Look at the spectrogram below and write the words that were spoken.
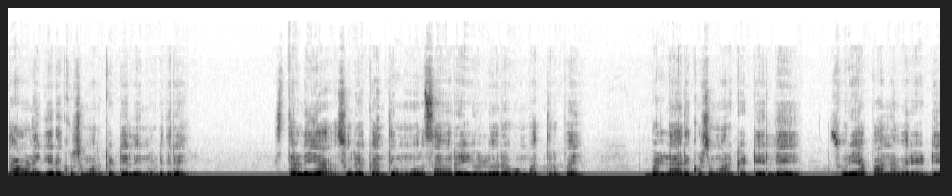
ದಾವಣಗೆರೆ ಕೃಷಿ ಮಾರುಕಟ್ಟೆಯಲ್ಲಿ ನೋಡಿದರೆ ಸ್ಥಳೀಯ ಸೂರ್ಯಕಾಂತಿ ಮೂರು ಸಾವಿರ ಏಳ್ನೂರ ಒಂಬತ್ತು ರೂಪಾಯಿ. ಬಳ್ಳಾರಿ ಕೃಷಿ ಮಾರುಕಟ್ಟೆಯಲ್ಲಿ ಸೂರ್ಯಪಾನ ವೆರೈಟಿ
